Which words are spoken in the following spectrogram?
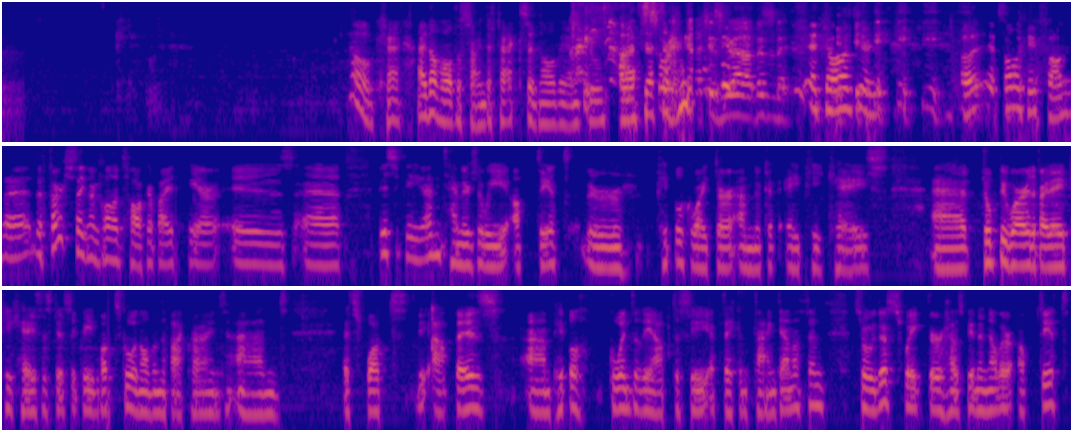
Okay. I love all the sound effects and all the intros. I'm sorry, it catches you out, doesn't it? It does. Uh, it's all good fun. The, the first thing I'm going to talk about here is uh, basically anytime there's a wee update, there people go out there and look at APKs. Uh, don't be worried about APKs. It's basically what's going on in the background, and it's what the app is. And people go into the app to see if they can find anything. So this week there has been another update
